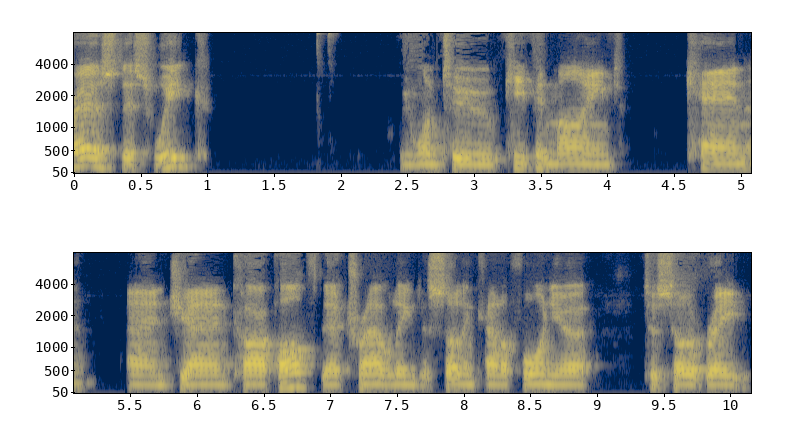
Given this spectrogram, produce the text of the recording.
Prayers this week, we want to keep in mind Ken and Jan Karpov. They're traveling to Southern California to celebrate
